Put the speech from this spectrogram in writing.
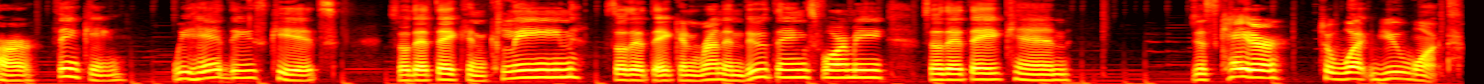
are thinking we had these kids so that they can clean, so that they can run and do things for me, so that they can just cater to what you want.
